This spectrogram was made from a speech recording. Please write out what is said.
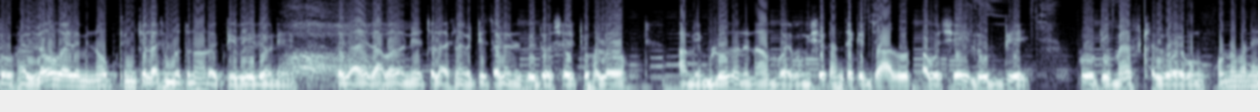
তো হ্যালো গাইজ আমি নব কিং চলে আসলাম নতুন আরও একটি ভিডিও নিয়ে। তো গাইজ আবারও নিয়ে চলে আসলাম একটি চ্যালেঞ্জ ভিডিও সেটি হলো আমি ব্লু জোনে নামবো এবং সেখান থেকে যা লুট পাবো সেই লুট দিয়েই পুরোটি ম্যাচ খেলব এবং কোনো মানে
